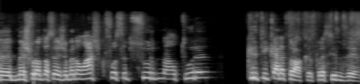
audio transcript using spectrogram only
eh, mas pronto, ou seja, mas não acho que fosse absurdo na altura criticar a troca, por assim dizer.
